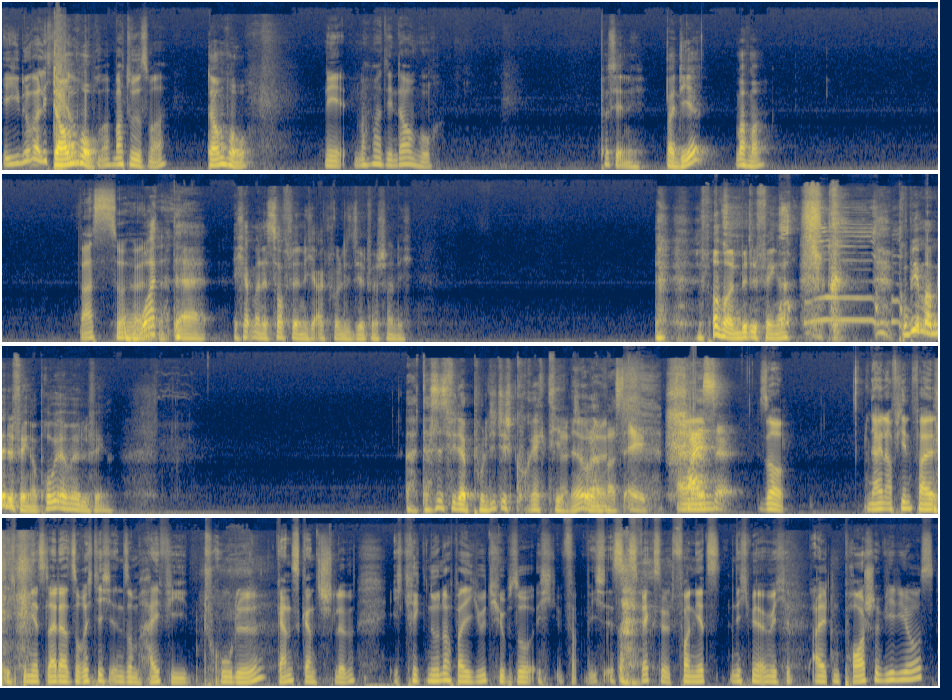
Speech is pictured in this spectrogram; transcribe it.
Ich, nur weil ich Daumen den hoch. Mach, mach du das mal. Daumen hoch. Nee, mach mal den Daumen hoch. Passiert nicht. Bei dir? Mach mal. Was zur Hölle? What the? Ich habe meine Software nicht aktualisiert wahrscheinlich. Mach mal einen Mittelfinger. probier mal Mittelfinger. Probier mal Mittelfinger. Ah, das ist wieder politisch korrekt hier, Ja, ne? Oder was? Ey, Scheiße! So. Nein, auf jeden Fall, ich bin jetzt leider so richtig in so einem HiFi-Trudel. Ganz, ganz schlimm. Ich krieg nur noch bei YouTube so, ich, ich, es, es wechselt von jetzt nicht mehr irgendwelche alten Porsche-Videos,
